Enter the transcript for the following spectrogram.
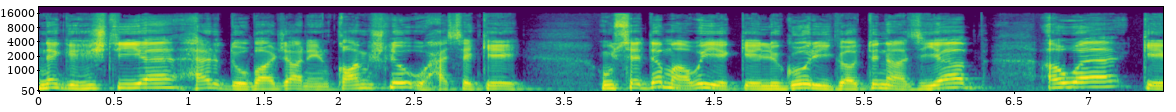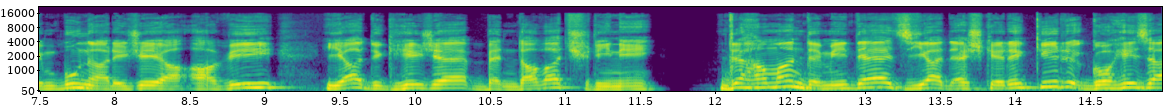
negihiştiye her du bajarên Qamişli û Hesekê. Û sedema wê yekê li gorî gotina ziyab, ew e kêmbûna rêjeya avê ya digihêje bendava Tişrînê. Di heman demê de ziyad eşkere kir gohêza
